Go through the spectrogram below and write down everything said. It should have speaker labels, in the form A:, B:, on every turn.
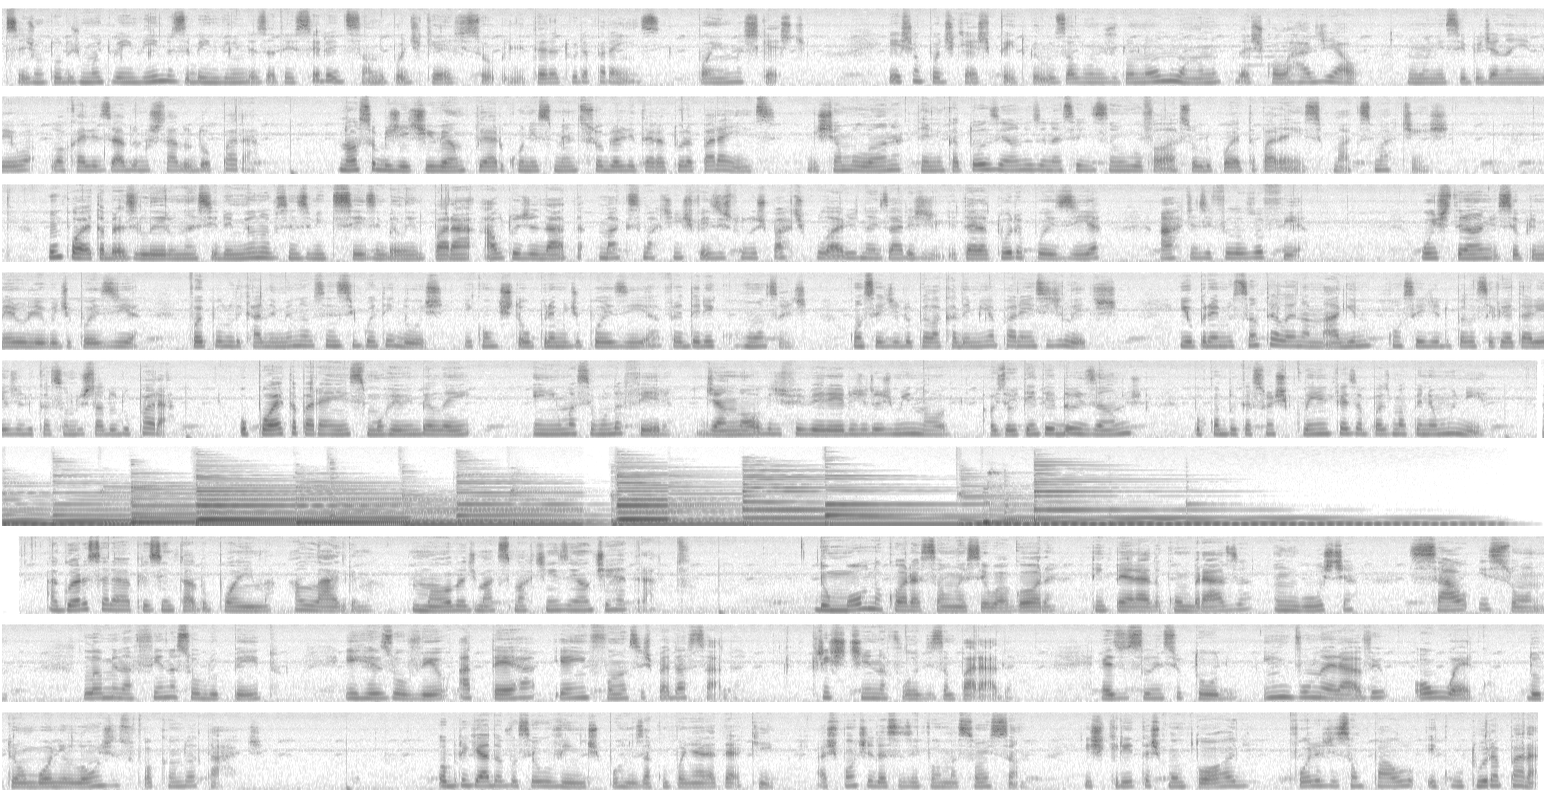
A: Sejam todos muito bem-vindos e bem-vindas à terceira edição do podcast sobre literatura paraense, Poemas Cast. Este é um podcast feito pelos alunos do nono ano da Escola Radial, no município de Ananindeua, localizado no estado do Pará. Nosso objetivo é ampliar o conhecimento sobre a literatura paraense. Me chamo Lana, tenho 14 anos e nessa edição eu vou falar sobre o poeta paraense Max Martins. Um poeta brasileiro nascido em 1926 em Belém do Pará, autodidata, Max Martins fez estudos particulares nas áreas de literatura, poesia, artes e filosofia. O Estranho, seu primeiro livro de poesia, foi publicado em 1952 e conquistou o prêmio de poesia Frederico Ronsard, concedido pela Academia Paraense de Letras, e o prêmio Santa Helena Magno, concedido pela Secretaria de Educação do Estado do Pará. O poeta paraense morreu em Belém em uma segunda-feira, dia 9 de fevereiro de 2009, aos 82 anos, por complicações clínicas após uma pneumonia. Agora será apresentado o poema A Lágrima, uma obra de Max Martins em antirretrato. Do humor no coração nasceu agora, temperada com brasa, angústia, sal e sono, lâmina fina sobre o peito, e resolveu a terra e a infância espedaçada. Cristina, flor desamparada, és o silêncio todo, invulnerável ou o eco do trombone longe sufocando a tarde. Obrigada a você ouvinte por nos acompanhar até aqui. As fontes dessas informações são escritas.org, Folhas de São Paulo e Cultura Pará.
